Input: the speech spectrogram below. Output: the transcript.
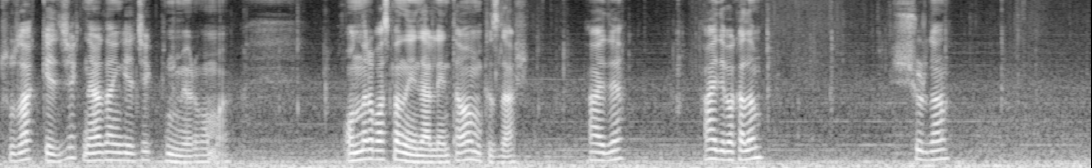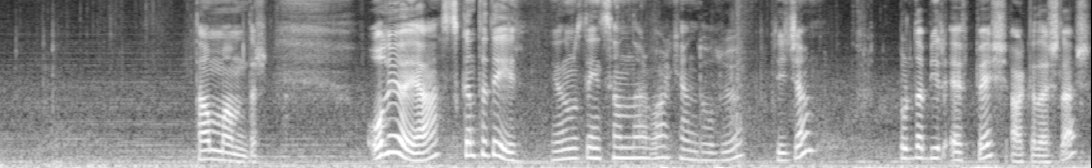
tuzak gelecek. Nereden gelecek bilmiyorum ama. Onlara basmadan ilerleyin tamam mı kızlar? Haydi. Haydi bakalım. Şuradan. Tamamdır. Oluyor ya. Sıkıntı değil. Yanımızda insanlar varken de oluyor. Diyeceğim. Burada bir F5 arkadaşlar.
